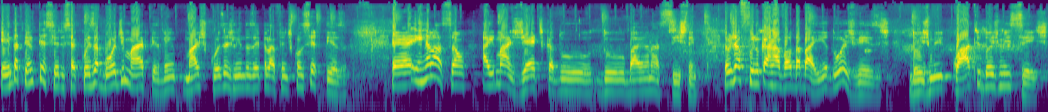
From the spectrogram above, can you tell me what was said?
e ainda tem o terceiro, isso é coisa boa demais, porque vem mais coisas lindas aí pela frente, com certeza. É, em relação à imagética do, do Baiana System, eu já fui no Carnaval da Bahia duas vezes, 2004 e 2006.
